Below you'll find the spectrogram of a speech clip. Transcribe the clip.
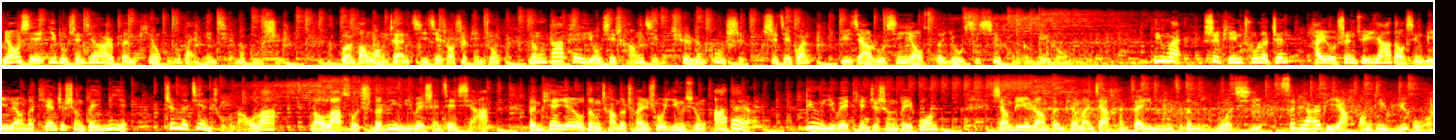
描写《异度神剑二》本片五百年前的故事。官方网站及介绍视频中能搭配游戏场景确认故事、世界观与加入新要素的游戏系统等内容。另外，视频除了真，还有身具压倒性力量的天之圣杯灭、真的剑主劳拉、劳拉所持的另一位神剑侠。本片也有登场的传说英雄阿黛尔，另一位天之圣杯光。想必让本片玩家很在意名字的米诺奇、斯佩尔比亚皇帝雨果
